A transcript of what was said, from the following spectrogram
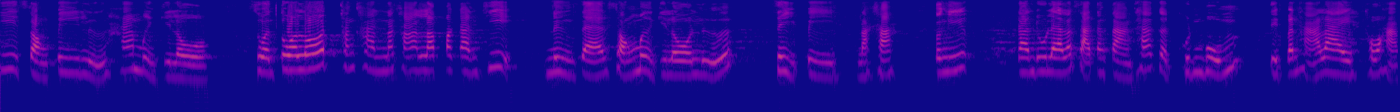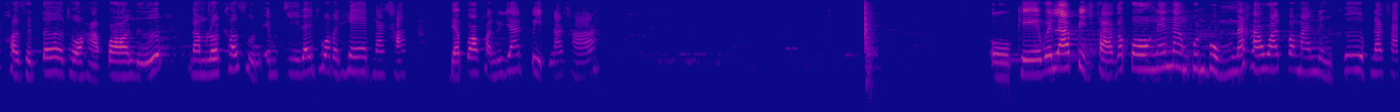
ที่2ปีหรือ50,000กิโล ส่วนตัวรถทั้งคันนะคะ รับประกันที่1 2 0 0 0 0กิโลหรือ4ปีนะคะ ตรงนี้การดูแลรักษาต่างๆ ถ้าเกิดคุณบุ๋มติดปัญหาอะไร โทรหา call center โทรหาปอ หรือนำรถเข้าศูนย์ MG ได้ทั่วประเทศนะคะ เดี๋ยวปอขออนุญาตปิดนะคะ โอเค เวลาปิดฝากระโปรงแนะนำคุณบุ๋มนะคะ วัดประมาณหนึ่งคืบนะคะ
